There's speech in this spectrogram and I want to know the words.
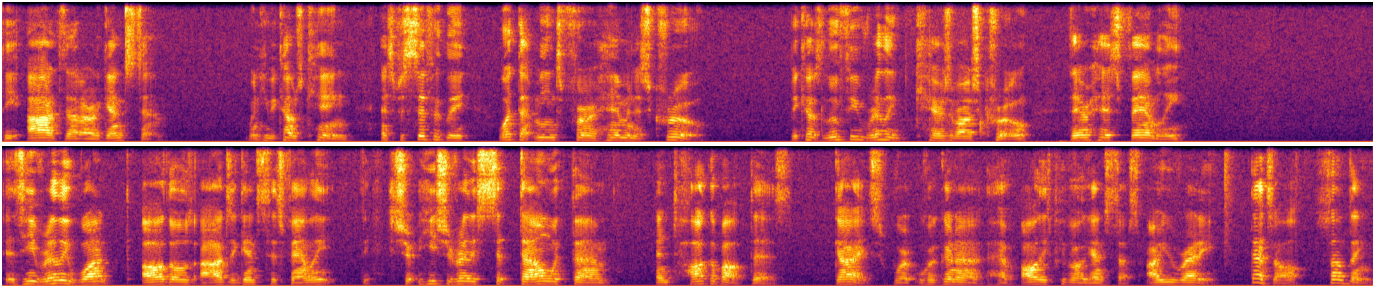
the odds that are against him when he becomes king, and specifically what that means for him and his crew. Because Luffy really cares about his crew, they're his family. Does he really want all those odds against his family? he should really sit down with them and talk about this. Guys, we're, we're gonna have all these people against us. Are you ready? That's all. Something.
